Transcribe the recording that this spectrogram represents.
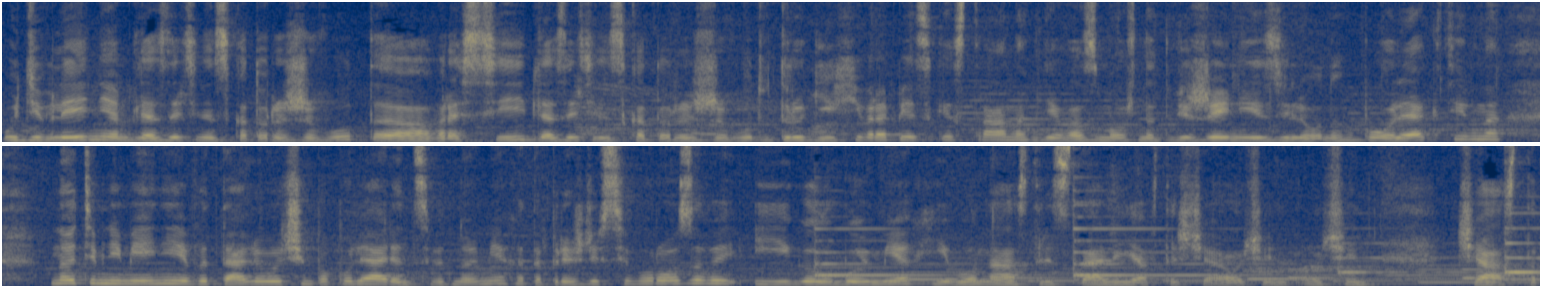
удивлением, для зрительниц, которые живут э, в России, для зрительниц, которые живут в других европейских странах, где возможно, движение зеленых более активно, но тем не менее в Италии очень популярен цветной мех, это прежде всего розовый и голубой мех, его на стрит-стайле я встречаю очень-очень часто.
